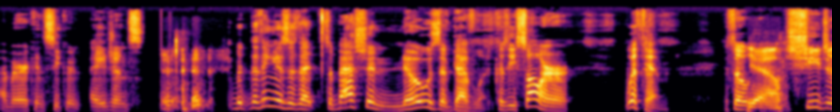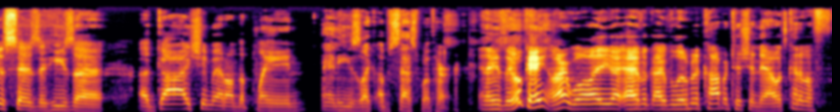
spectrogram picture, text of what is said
American secret agents. but the thing is, is that Sebastian knows of Devlin because he saw her with him. So Yeah. she just says that he's a a guy she met on the plane, and he's like obsessed with her. And he's like, okay, all right, well, I, I have a, I have a little bit of competition now. It's kind of a f-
